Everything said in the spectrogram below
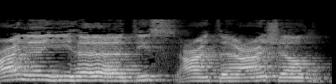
عليها تسعة عشر.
